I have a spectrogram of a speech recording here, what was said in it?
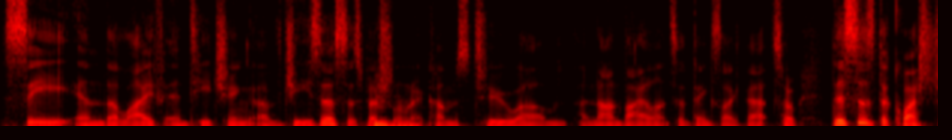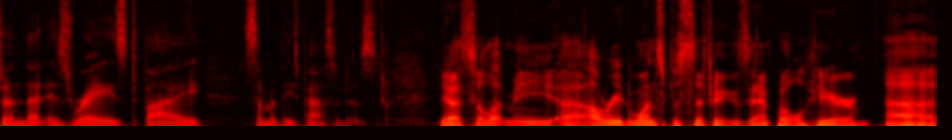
see in the life and teaching of Jesus, especially mm-hmm. when it comes to um, nonviolence and things like that? So, this is the question that is raised by some of these passages. Yeah, so let me, uh, I'll read one specific example here, uh,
